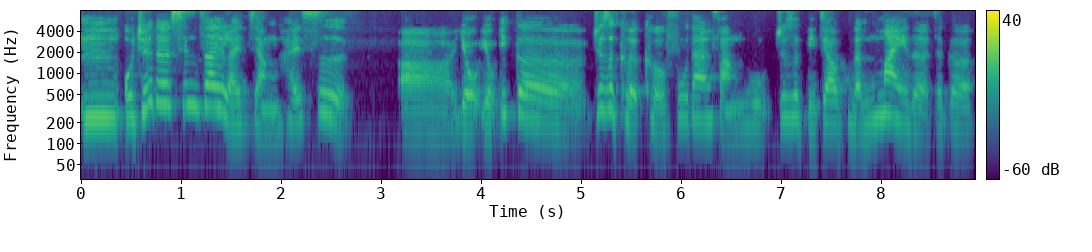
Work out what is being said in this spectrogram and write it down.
嗯，我觉得现在来讲还是呃有有一个就是可可负担房屋，就是比较能卖的这个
